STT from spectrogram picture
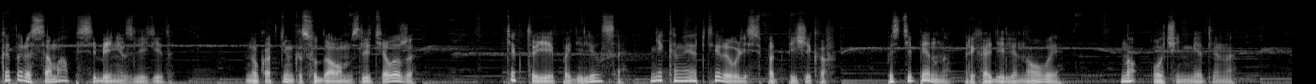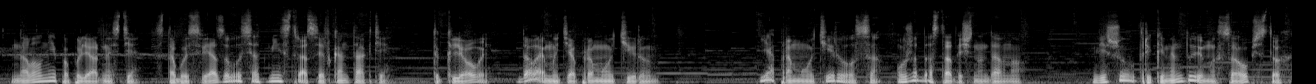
которая сама по себе не взлетит. Но картинка с удавом взлетела же. Те, кто ей поделился, не конвертировались в подписчиков. Постепенно приходили новые, но очень медленно. На волне популярности с тобой связывалась администрация ВКонтакте. Ты клевый, давай мы тебя промоутируем. Я промоутировался уже достаточно давно – Вешу в рекомендуемых сообществах,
